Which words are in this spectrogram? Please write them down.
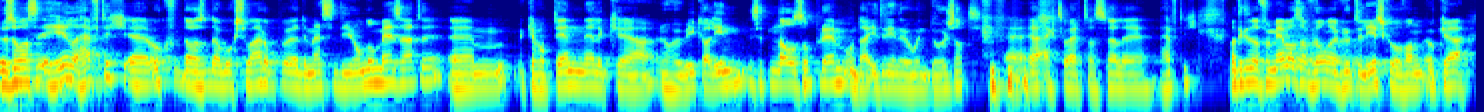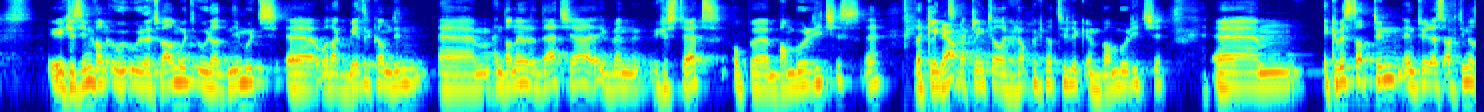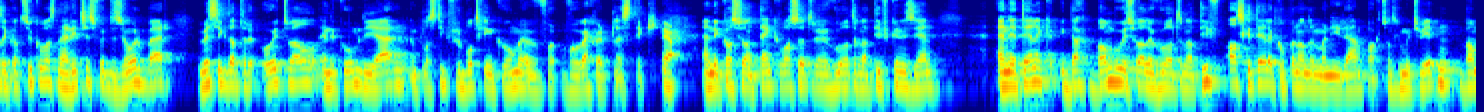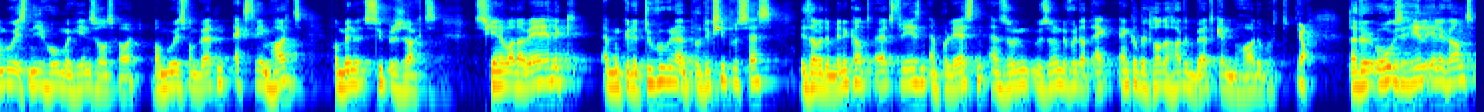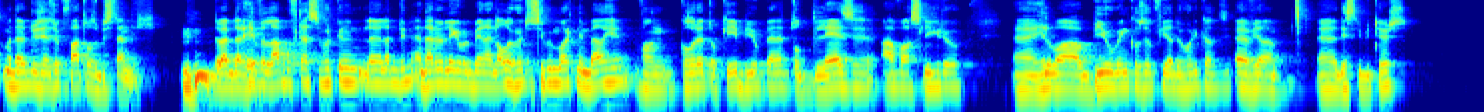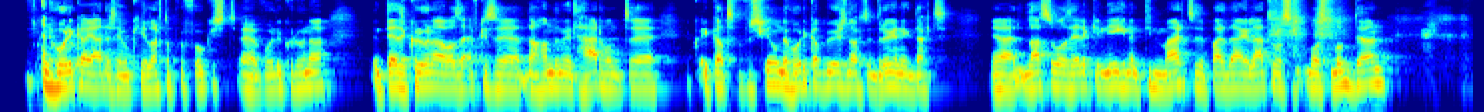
dus dat was heel heftig. Eh, ook, dat, was, dat woog zwaar op eh, de mensen die rondom mij zaten. Ehm, ik heb op het einde eigenlijk eh, nog een week alleen zitten alles opruimen, omdat iedereen er gewoon door zat. Ja, echt waar. Het was wel heftig. Maar ik, dacht, voor mij was dat vooral een grote leerschool. Van, ook, ja, gezien van hoe, hoe het wel moet, hoe dat niet moet, wat ik beter kan doen. Ehm, en dan inderdaad, ja, ik ben gestuurd op bamboerietjes. Dat, klinkt, Ja. dat klinkt wel grappig natuurlijk, een bamboerietje. Ehm, ik wist dat toen, in 2018, als ik aan het zoeken was naar rietjes voor de zomerbar, wist ik dat er ooit wel in de komende jaren een plastiekverbod ging komen voor, voor wegwerpplastic. Ja. En ik was zo aan het denken, wat zou er een goed alternatief kunnen zijn? En uiteindelijk, ik dacht, bamboe is wel een goed alternatief als je het eigenlijk op een andere manier aanpakt. Want je moet weten, bamboe is niet homogeen zoals hout. Bamboe is van buiten extreem hard, van binnen super zacht. Hetgene wat wij eigenlijk hebben kunnen toevoegen aan het productieproces, is dat we de binnenkant uitvrezen en polijsten en zorgen, we zorgen ervoor dat en- enkel de gladde, harde buitenkant behouden wordt. Ja. Daardoor ogen ze heel elegant, maar daardoor zijn ze ook vaatwasbestendig. Mhm. We hebben daar heel veel labo-testen voor kunnen eh, laten doen. En daardoor liggen we bijna in alle grote supermarkten in België. Van Colruyt, OK, Bioplanet tot Leijzen, Ava, Sligro. Eh, heel wat bio-winkels ook via de horeca, eh, via distributeurs. En horeca, ja, daar zijn we ook heel hard op gefocust voor de corona. En tijdens de corona was het even de handen in het haar, want ik, ik had verschillende horecabeurzen achter de rug en ik dacht... Ja, het laatste was eigenlijk in 9 en 10 maart. Een paar dagen later was, lockdown.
